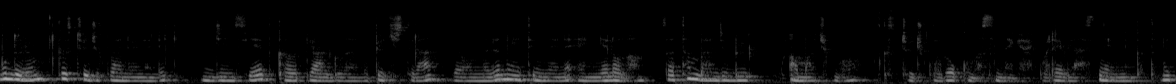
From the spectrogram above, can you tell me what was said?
Bu durum kız çocuklarına yönelik cinsiyet kalıp yargılarını pekiştiren ve onların eğitimlerine engel olan zaten bence büyük amaç bu. Kız çocukları okumasın ne gerek var evlensin evinin kadını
